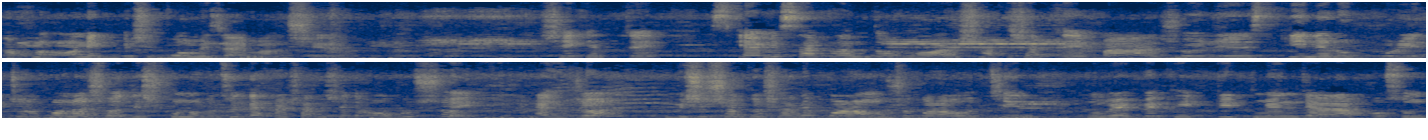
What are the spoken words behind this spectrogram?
তখন অনেক বেশি কমে যায় মানুষের। সেক্ষেত্রে স্ক্যাবিস আক্রান্ত হওয়ার সাথে সাথে বা শরীরের স্কিনের উপরে চুলকোনা, সদৃশ কোনো কিছু দেখার সাথে সাথে অবশ্যই একজন বিশেষজ্ঞের সাথে পরামর্শ করা উচিত। হোমিওপ্যাথিক ট্রিটমেন্ট যারা পছন্দ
